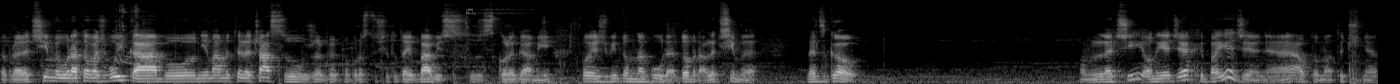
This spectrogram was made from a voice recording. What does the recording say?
Dobra, lecimy uratować wujka, bo nie mamy tyle czasu, żeby po prostu się tutaj bawić z, z kolegami. Pojeść windą na górę. Dobra, lecimy. Let's go. On leci? On jedzie? Chyba jedzie, nie? Automatycznie.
